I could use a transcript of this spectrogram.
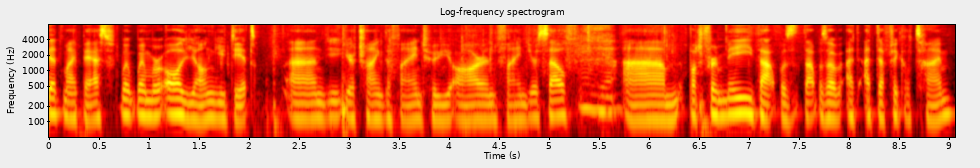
did my best. When, when we're all young, you date and you, you're trying to find who you are and find yourself. Um, but for me, that was that was a, a, a difficult time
